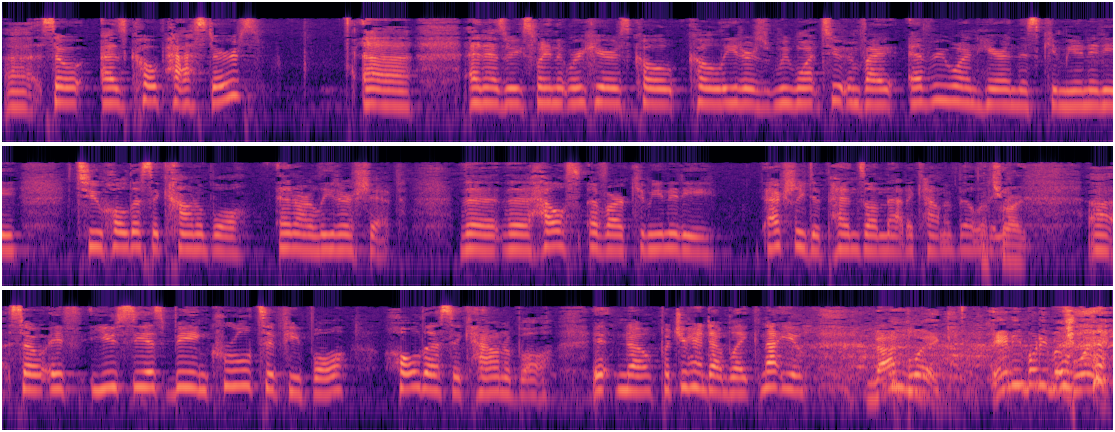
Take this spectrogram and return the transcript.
Uh, so as co-pastors, uh, and as we explain that we're here as co co-leaders, we want to invite everyone here in this community to hold us accountable in our leadership the, the health of our community actually depends on that accountability. That's right. Uh, so if you see us being cruel to people, hold us accountable. It, no, put your hand down, Blake. Not you. Not Blake. Anybody but Blake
